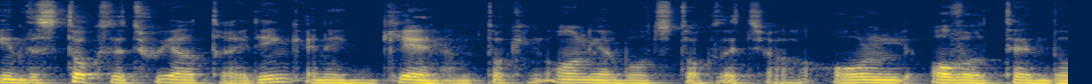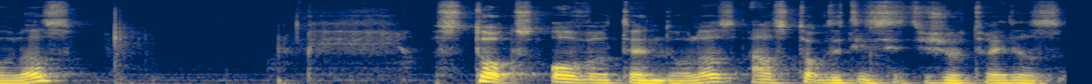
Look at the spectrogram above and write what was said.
in the stocks that we are trading, and again, I'm talking only about stocks that are only over $10. Stocks over $10 are stocks that institutional traders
